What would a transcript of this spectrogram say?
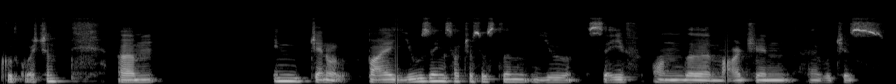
Good question. Um, in general, by using such a system, you save on the margin uh, which is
